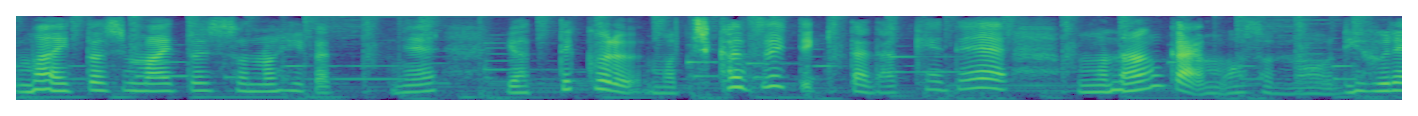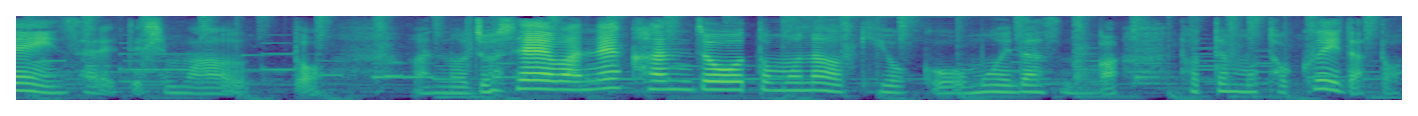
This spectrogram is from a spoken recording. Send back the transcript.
毎年毎年その日がねやってくる。もう近づいてきただけでもう何回もそのリフレインされてしまうと。あの女性はね感情を伴う記憶を思い出すのがとても得意だと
